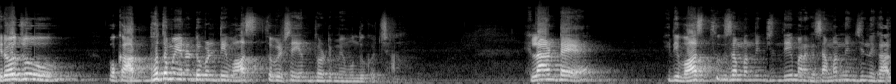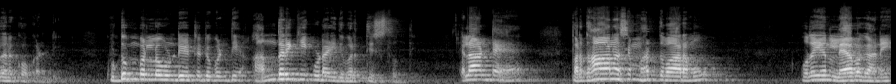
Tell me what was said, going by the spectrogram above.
ఈరోజు ఒక అద్భుతమైనటువంటి వాస్తు విషయంతో మేము ముందుకు వచ్చాను ఎలా అంటే ఇది వాస్తుకు సంబంధించింది మనకు సంబంధించింది కాదనుకోకండి. కుటుంబంలో ఉండేటటువంటి అందరికీ కూడా ఇది వర్తిస్తుంది. ఎలా అంటే ప్రధాన సింహద్వారము ఉదయం లేవగానే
